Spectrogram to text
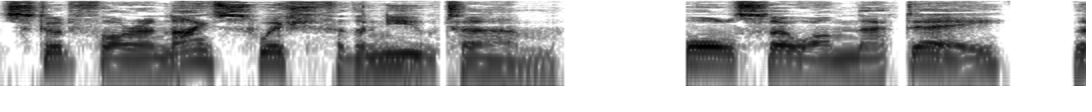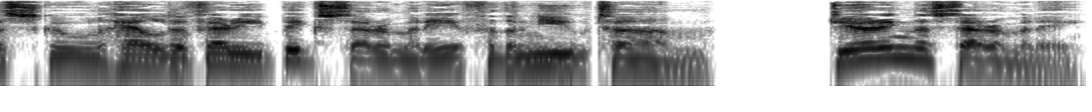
stood for a nice wish for the new term. Also on that day, the school held a very big ceremony for the new term. During the ceremony,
